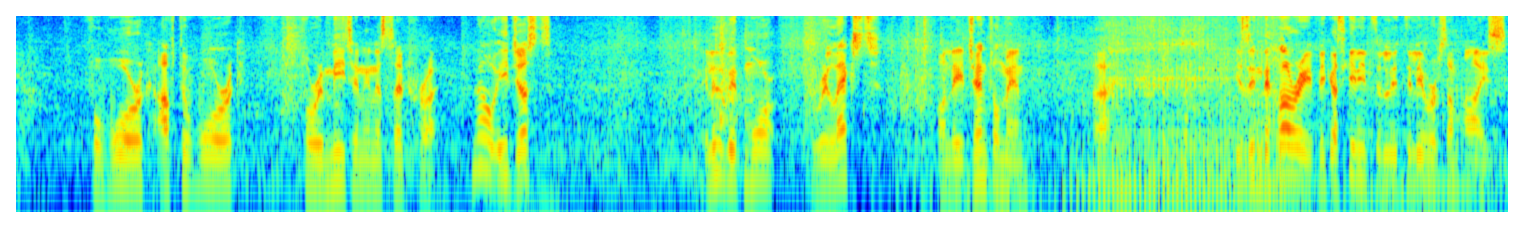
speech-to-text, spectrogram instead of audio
Yeah, for work, after work, for a meeting and etc. No, it just a little bit more relaxed. Only a gentleman uh, is in the hurry because he needs to deliver some ice.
